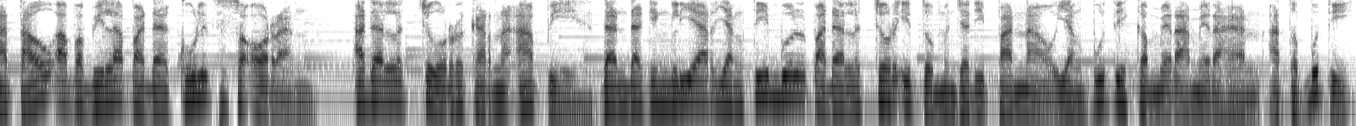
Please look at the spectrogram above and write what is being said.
Atau apabila pada kulit seseorang ada lecur karena api dan daging liar yang timbul pada lecur itu menjadi panau yang putih kemerah-merahan atau putih,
